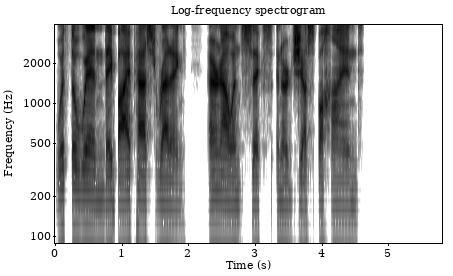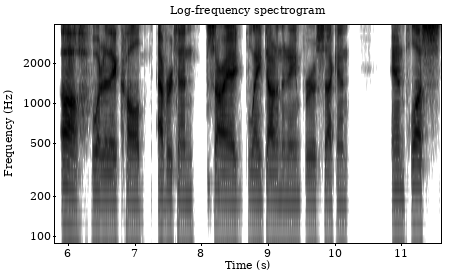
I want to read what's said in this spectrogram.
With the win, they bypassed Reading and are now in sixth and are just behind oh, what are they called? Everton. Sorry, I blanked out on the name for a second. And plus,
